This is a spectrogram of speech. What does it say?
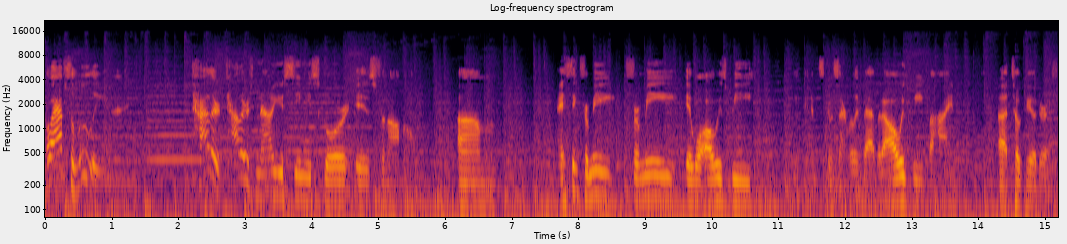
Oh, absolutely. Tyler Tyler's Now You See Me score is phenomenal. Um, I think for me, for me, it will always be. It's going to sound really bad, but I'll always be behind uh, Tokyo Drift.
